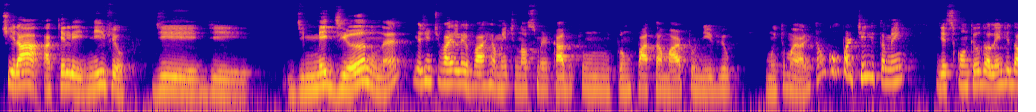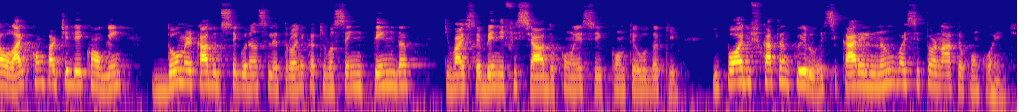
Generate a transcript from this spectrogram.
tirar aquele nível de, de, de mediano, né? E a gente vai levar realmente o nosso mercado para um, um patamar, para um nível muito maior. Então compartilhe também esse conteúdo, além de dar o like, compartilhe com alguém do mercado de segurança eletrônica que você entenda que vai ser beneficiado com esse conteúdo aqui. E pode ficar tranquilo, esse cara ele não vai se tornar teu concorrente.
